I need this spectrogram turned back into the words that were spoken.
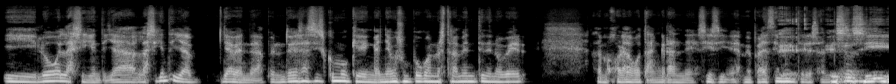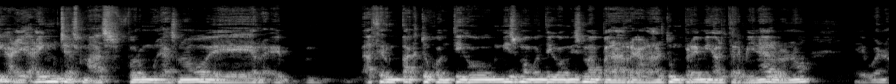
y luego la siguiente, ya, la siguiente ya, ya vendrá. Pero entonces así es como que engañamos un poco a nuestra mente de no ver a lo mejor algo tan grande. Sí, sí, me parece muy interesante. Eh, es así, hay, hay muchas más fórmulas, ¿no? Eh, eh hacer un pacto contigo mismo, contigo misma para regalarte un premio al terminarlo, ¿no? Eh, bueno,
